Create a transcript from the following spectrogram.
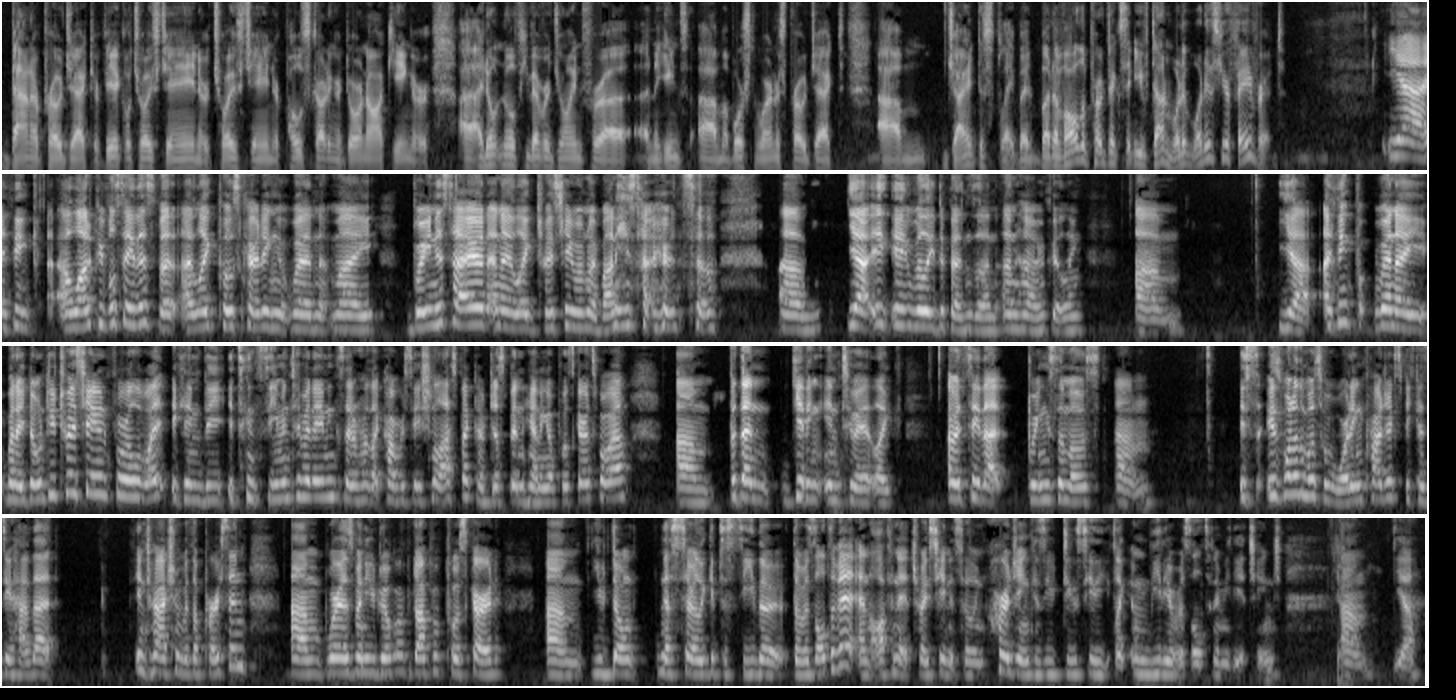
banner project or vehicle choice chain or choice chain or postcarding or door knocking or I don't know if you've ever joined for a, an against um, abortion awareness project um, giant display, but but of all the projects that you've done, what what is your favorite? Yeah, I think a lot of people say this, but I like postcarding when my brain is tired, and I like choice chain when my body is tired. So, um, yeah, it, it really depends on on how I'm feeling. Um, yeah, I think when I when I don't do choice chain for a while, it can be it can seem intimidating because I don't have that conversational aspect. I've just been handing out postcards for a while, um, but then getting into it, like I would say that brings the most um, is is one of the most rewarding projects because you have that interaction with a person. Um, whereas when you drop, drop a postcard, um, you don't necessarily get to see the the result of it, and often at Choice Chain, it's really encouraging because you do see like immediate results and immediate change. Yeah. Um, yeah.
